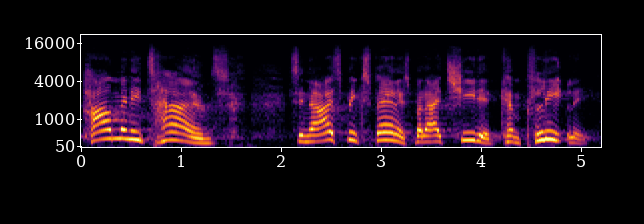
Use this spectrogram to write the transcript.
How many times? See, now I speak Spanish, but I cheated completely.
